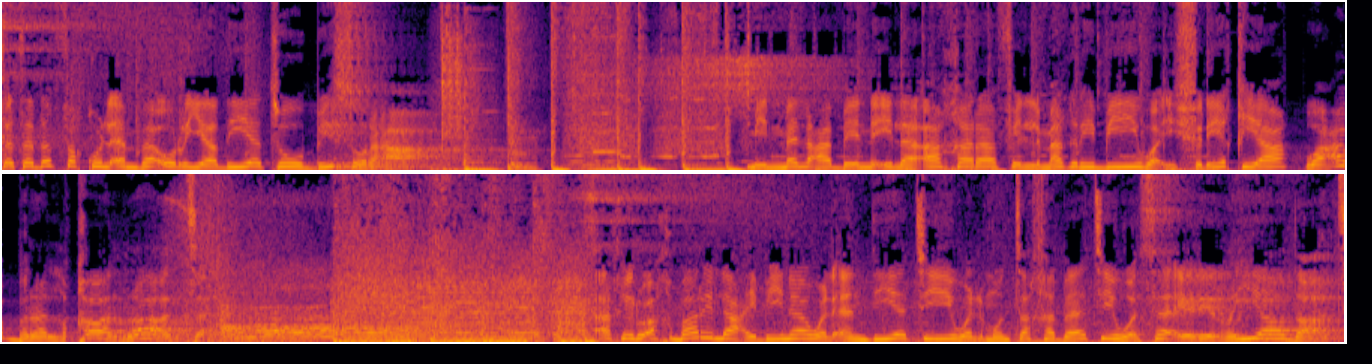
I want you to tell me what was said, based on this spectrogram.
تتدفق الأنباء الرياضية بسرعة. من ملعب إلى آخر في المغرب وإفريقيا وعبر القارات. آخر أخبار اللاعبين والأندية والمنتخبات وسائر الرياضات.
